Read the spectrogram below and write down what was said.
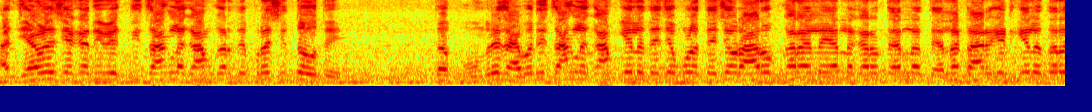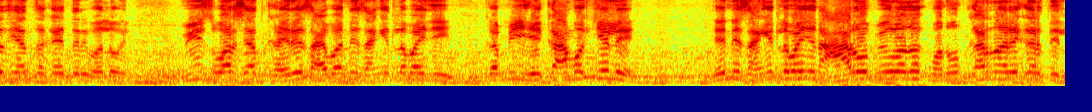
आणि ज्यावेळेस एखादी व्यक्ती चांगलं काम करते प्रसिद्ध होते तर भुमरे साहेबांनी चांगलं काम केलं त्याच्यामुळे त्याच्यावर आरोप करायला यांना कारण त्यांना त्याला टार्गेट केलं तरच यांचं काहीतरी भलं होईल. वीस वर्षात खैरे साहेबांनी सांगितलं पाहिजे का मी हे कामं केले त्यांनी सांगितलं पाहिजे ना आरोप विरोधक म्हणून करणारे करतील.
